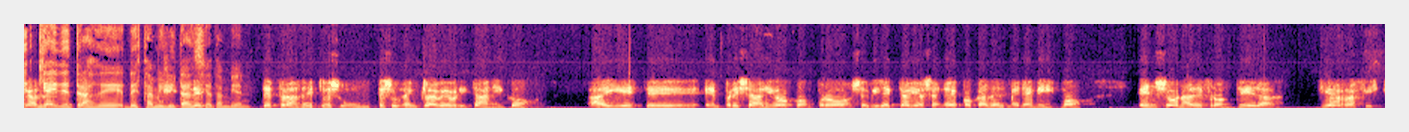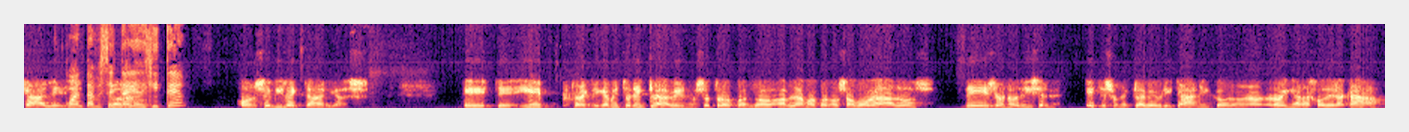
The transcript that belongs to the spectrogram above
Acá- qué hay detrás de, de esta militancia De- también? Detrás de esto es un, es un enclave británico. Ahí este empresario compró 11.000 hectáreas en la época del menemismo, en zona de frontera, tierras fiscales. ¿Cuántas hectáreas dijiste? 11.000 hectáreas. Este, y es prácticamente un enclave. Nosotros cuando hablamos con los abogados de ellos nos dicen, este es un enclave británico, no, no- no vengan a joder acá.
